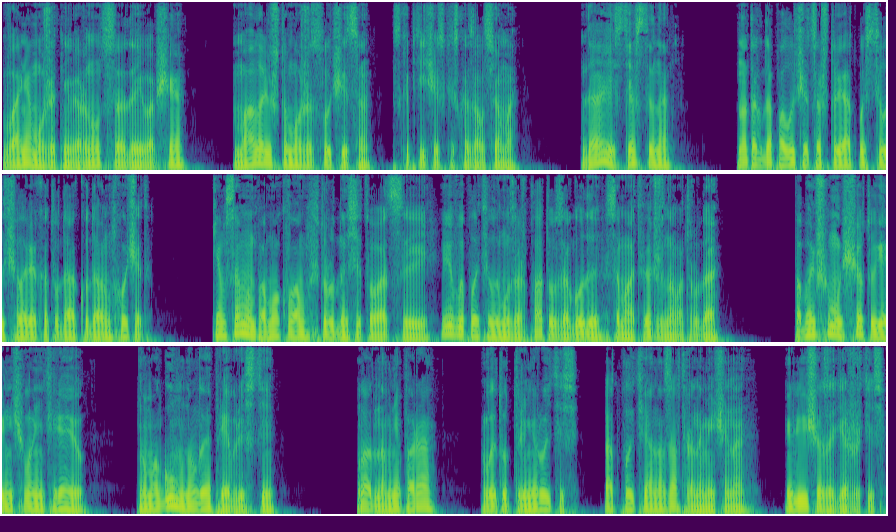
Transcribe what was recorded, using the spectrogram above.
Ваня может не вернуться, да и вообще. Мало ли что может случиться, скептически сказал Сема. Да, естественно. Но тогда получится, что я отпустил человека туда, куда он хочет. Тем самым помог вам в трудной ситуации и выплатил ему зарплату за годы самоотверженного труда. По большому счету я ничего не теряю, но могу многое приобрести. Ладно, мне пора. Вы тут тренируйтесь. Отплытие на завтра намечено. Или еще задержитесь?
